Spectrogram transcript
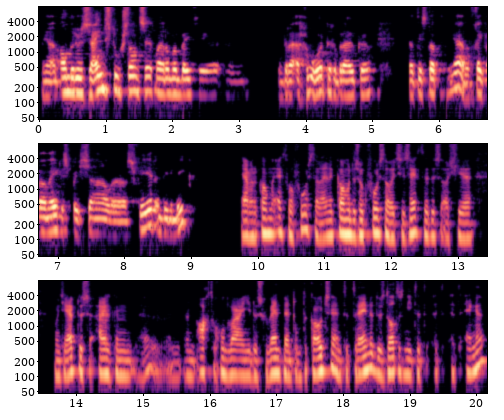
ja, een andere zijnstoestand, zeg maar, om een beetje uh, een dragen woord te gebruiken. Dat, is dat, ja, dat geeft wel een hele speciale sfeer en dynamiek. Ja, maar dat kan ik me echt wel voorstellen. En ik kan me dus ook voorstellen wat je zegt. Dus als je, want je hebt dus eigenlijk een, een, een achtergrond waarin je dus gewend bent om te coachen en te trainen. Dus dat is niet het, het, het enge.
